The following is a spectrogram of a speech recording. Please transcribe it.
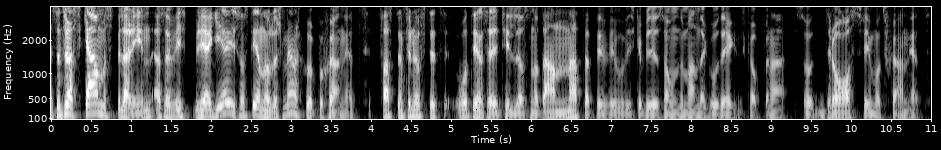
Sen tror jag skam spelar in. Alltså, vi reagerar ju som stenåldersmänniskor på skönhet. Fastän förnuftet återigen säger till oss något annat, att det, vi ska bry oss om de andra goda egenskaperna, så dras vi mot skönhet.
